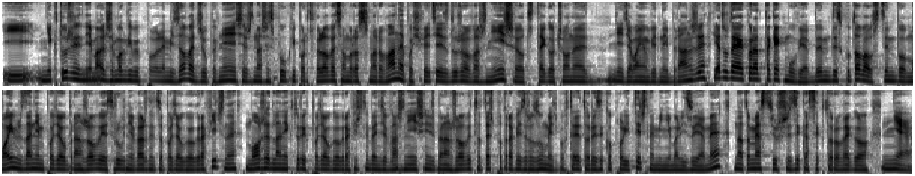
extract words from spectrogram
I niektórzy niemalże mogliby polemizować, że upewnienie się, że nasze spółki portfelowe są rozsmarowane po świecie jest dużo ważniejsze od tego, czy one nie działają w jednej branży. Ja tutaj akurat, tak jak mówię, bym dyskutował z tym, bo moim zdaniem podział branżowy jest równie ważny co podział geograficzny. Może dla niektórych podział geograficzny będzie ważniejszy niż branżowy, co też potrafię zrozumieć, bo wtedy to ryzyko polityczne minimalizujemy, natomiast już ryzyka sektorowego nie.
